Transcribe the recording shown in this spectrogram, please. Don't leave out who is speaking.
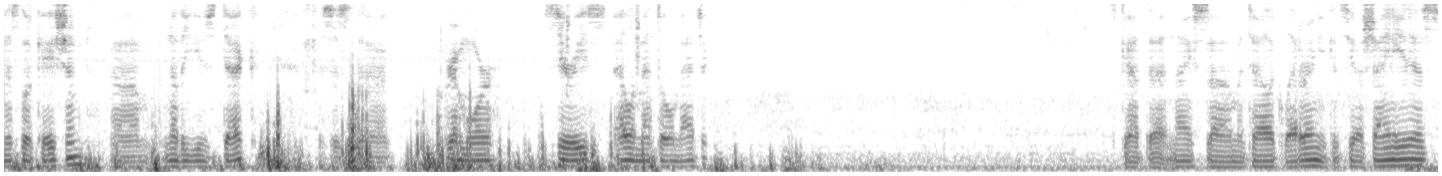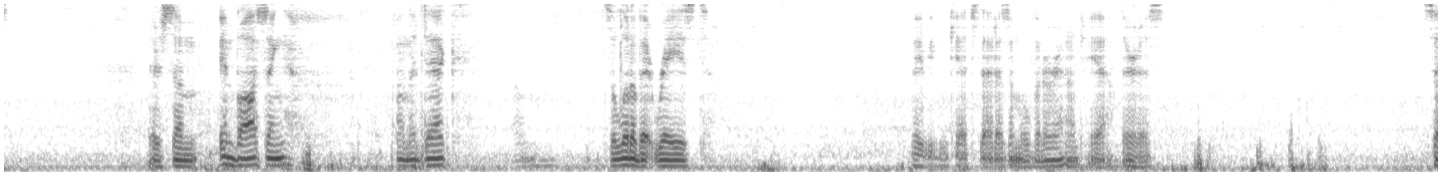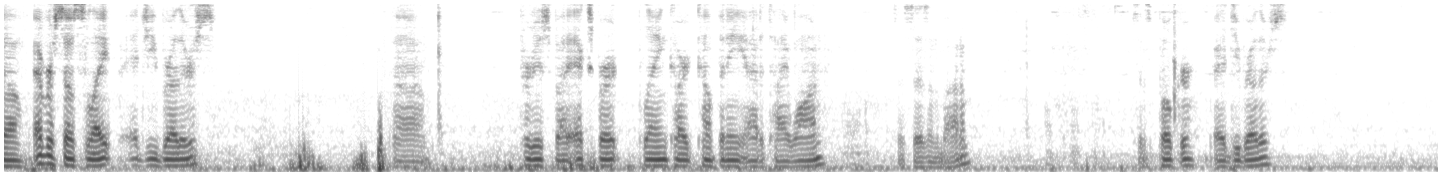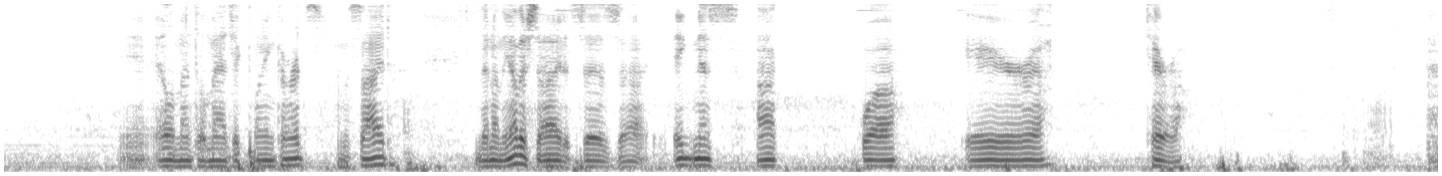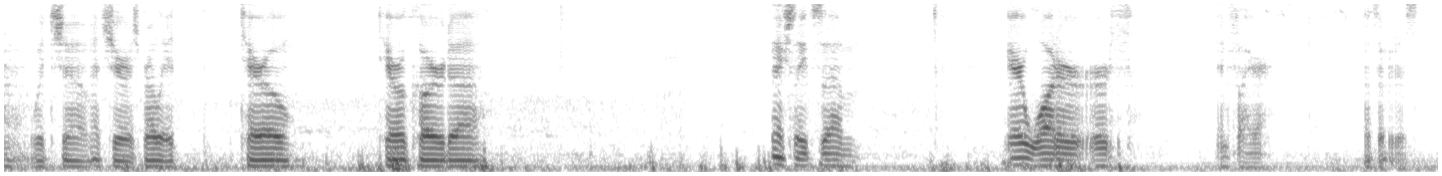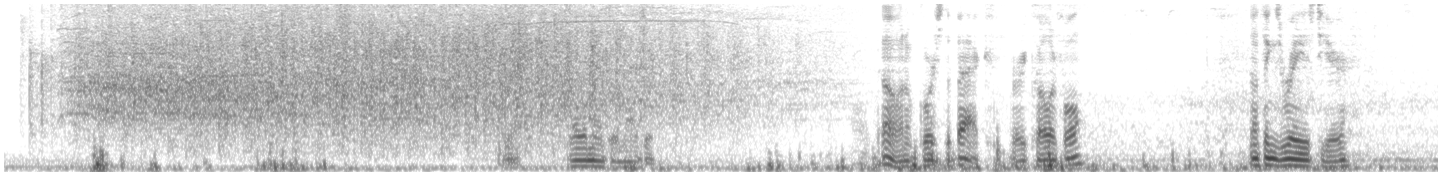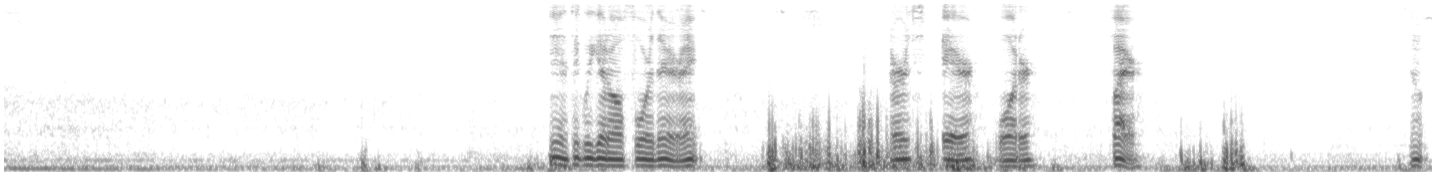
Speaker 1: this location. Um, another used deck. This is the Grimoire series Elemental Magick. It's got that nice uh, metallic lettering. You can see how shiny it is. There's some embossing on the deck. Um, it's a little bit raised. Maybe you can catch that as I'm moving around. Yeah, there it is. So, ever so slight, Edgy Brothers. Uh, produced by Expert Playing Card Company out of Taiwan. So it says on the bottom. It says Poker, Edgy Brothers. And Elemental Magick playing cards on the side. And then on the other side it says uh, Ignis Aqua Air Terra which uh, I'm not sure. It's probably a tarot tarot card. Uh, actually, it's um, air, water, earth, and fire. That's what it is. Yeah, elemental magic. Oh, and of course the back. Very colorful. Nothing's raised here. Yeah, I think we got all four there, right? Earth, air, water, fire. Yep.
